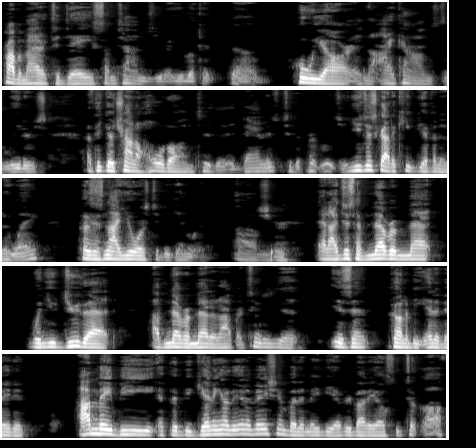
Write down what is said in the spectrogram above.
problematic today. Sometimes you know you look at uh, who we are and the icons, the leaders. I think they're trying to hold on to the advantage, to the privilege. You just got to keep giving it away because it's not yours to begin with. Um, Sure. and I just have never met when you do that. I've never met an opportunity that isn't going to be innovated. I may be at the beginning of the innovation, but it may be everybody else who took off.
